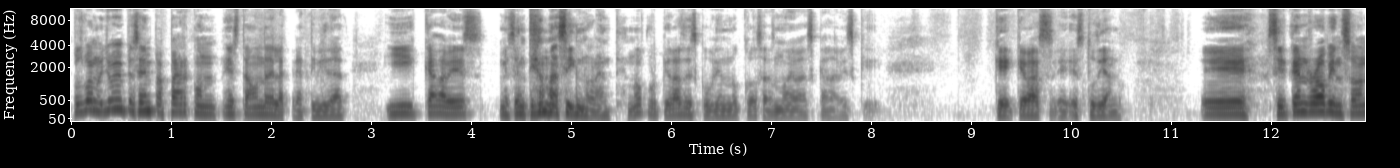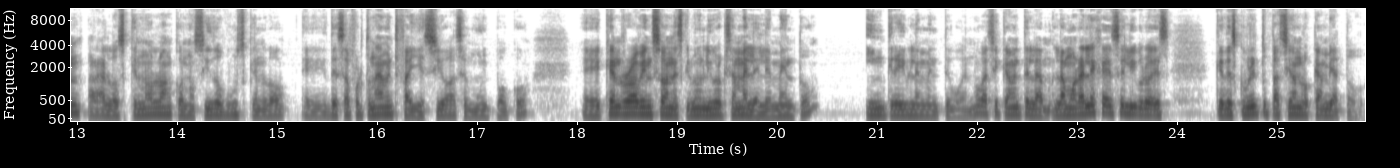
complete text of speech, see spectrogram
pues bueno, yo me empecé a empapar con esta onda de la creatividad y cada vez me sentía más ignorante, ¿no? Porque vas descubriendo cosas nuevas cada vez que, que, vas eh, estudiando. Eh, Sir Ken Robinson, para los que no lo han conocido, búsquenlo. Eh, desafortunadamente falleció hace muy poco. Ken Robinson escribió un libro que se llama El Elemento, increíblemente bueno. Básicamente la, la moraleja de ese libro es que descubrir tu pasión lo cambia todo.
